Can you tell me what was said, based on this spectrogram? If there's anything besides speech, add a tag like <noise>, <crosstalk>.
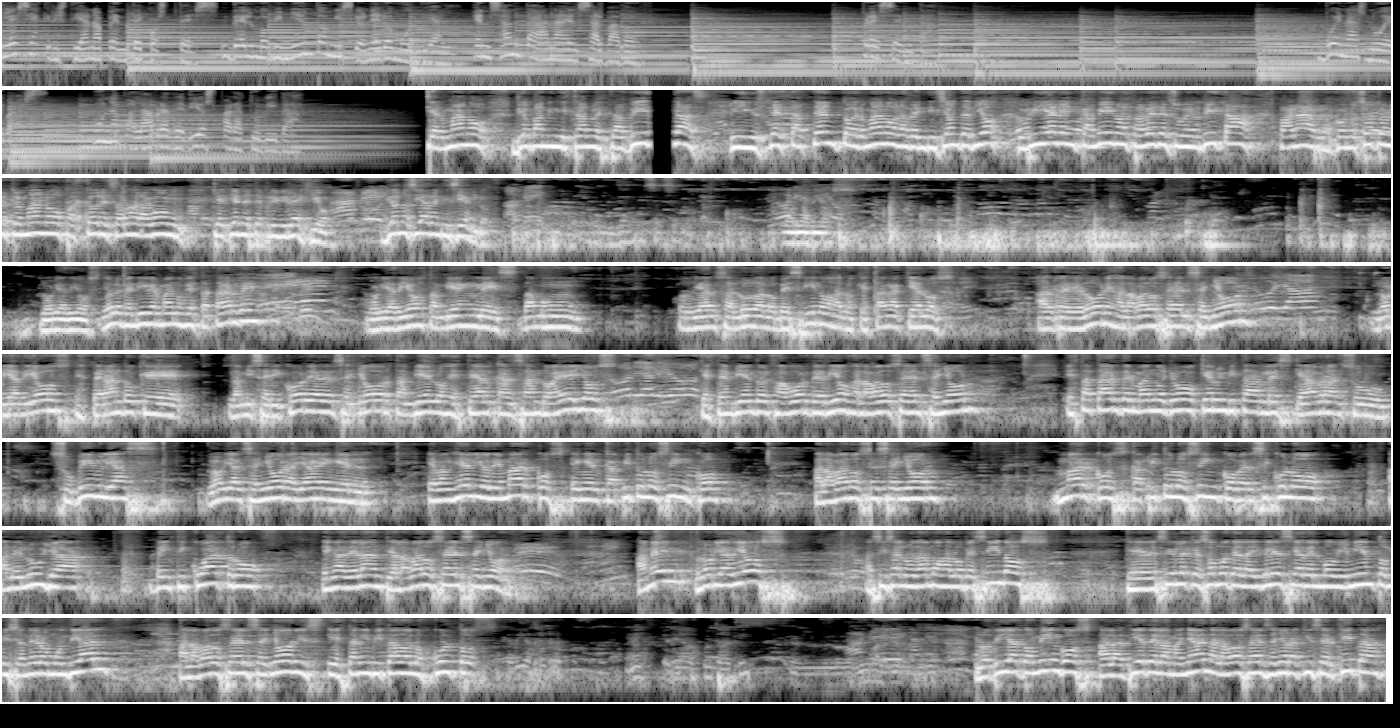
Iglesia Cristiana Pentecostés del Movimiento Misionero Mundial en Santa Ana, El Salvador. Presenta. Buenas nuevas. Una palabra de Dios para tu vida. Hermano, Dios va a ministrar nuestras vidas y usted está atento, hermano, la bendición de Dios viene en camino a través de su bendita palabra. Con nosotros nuestro hermano Pastor Esaú Aragón, quien tiene este privilegio. Dios nos siga bendiciendo. Gloria a Dios. Gloria a Dios. Dios les bendiga, hermanos, esta tarde. Gloria a Dios. También les damos un cordial saludo a los vecinos, a los que están aquí a los alrededores. Alabado sea el Señor. Gloria a Dios, esperando que la misericordia del Señor también los esté alcanzando a ellos. Que estén viendo el favor de Dios. Alabado sea el Señor. Esta tarde, hermano, yo quiero invitarles que abran su, sus Biblias. Gloria al Señor allá en el Evangelio de Marcos, en el capítulo 5. Alabado sea el Señor. Marcos capítulo 5, versículo, aleluya, 24 en adelante. Alabado sea el Señor. Amén. Gloria a Dios. Así saludamos a los vecinos. Que decirle que somos de la iglesia del movimiento misionero mundial. Alabado sea el Señor y, están invitados a los cultos. Los días domingos a las 10 de la mañana, alabado sea el Señor aquí cerquita,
